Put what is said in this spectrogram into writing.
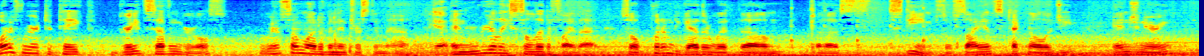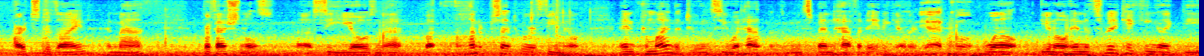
what if we were to take grade seven girls who have somewhat of an interest in math Yeah. and really solidify that. So put them together with um, uh, STEAM, so science, technology, engineering, arts, design, and math professionals, uh, CEOs, and that, but 100% who are female, and combine the two and see what happens. And we spend half a day together. Yeah. Cool. Well, you know, and it's really taking like the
